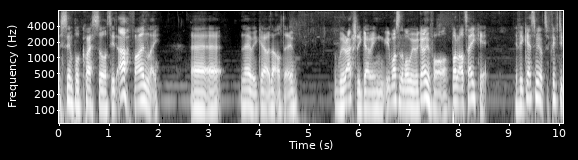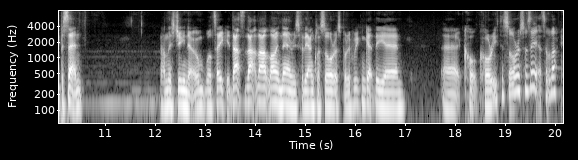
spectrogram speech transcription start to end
simple quest sorted. Ah, finally, uh, there we go. That'll do. We're actually going. It wasn't the one we were going for, but I'll take it. If it gets me up to fifty percent on this genome, we'll take it. That's that that line there is for the Ankylosaurus. But if we can get the um, uh, Corythosaurus, was it? Let's have a look.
